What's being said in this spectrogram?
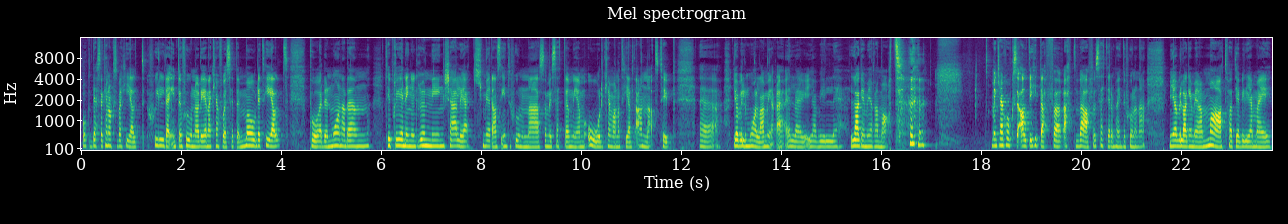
Och dessa kan också vara helt skilda intentioner. Det ena kanske sätter modet helt på den månaden, typ rening och grundning, kärlek, medan intentionerna som vi sätter mer med ord kan vara något helt annat. Typ, eh, jag vill måla mera eller jag vill laga mera mat. Men kanske också alltid hitta för att, varför sätter jag de här intentionerna? Men jag vill laga mera mat för att jag vill ge mig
